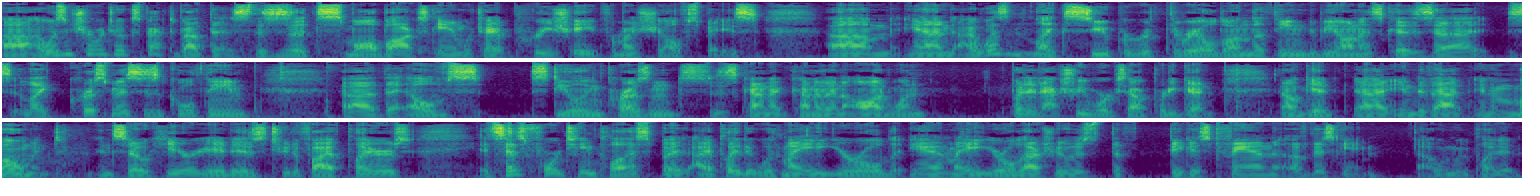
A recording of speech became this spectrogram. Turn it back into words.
uh, I wasn't sure what to expect about this. This is a small box game, which I appreciate for my shelf space. Um, and I wasn't like super thrilled on the theme, to be honest, because uh, like Christmas is a cool theme. Uh, the elves stealing presents is kind of kind of an odd one, but it actually works out pretty good. And I'll get uh, into that in a moment. And so here it is, two to five players. It says 14 plus, but I played it with my eight-year-old, and my eight-year-old actually was the biggest fan of this game uh, when we played it.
